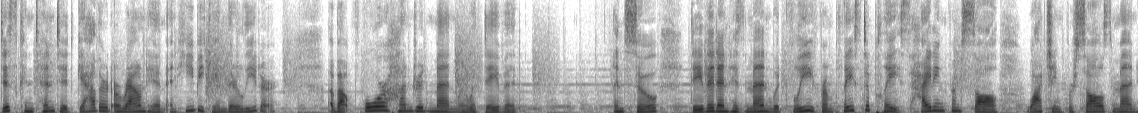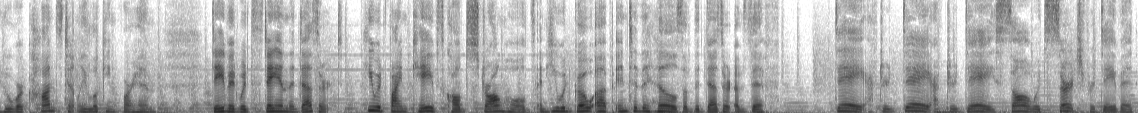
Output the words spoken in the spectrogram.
discontented gathered around him, and he became their leader. About 400 men were with David. And so David and his men would flee from place to place, hiding from Saul, watching for Saul's men who were constantly looking for him. David would stay in the desert. He would find caves called strongholds, and he would go up into the hills of the desert of Ziph. Day after day after day, Saul would search for David.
